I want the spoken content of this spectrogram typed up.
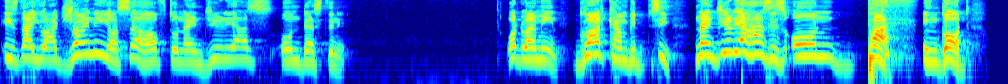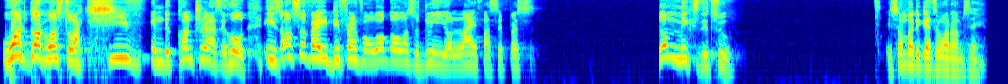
is that you are joining yourself to Nigeria's own destiny. What do I mean? God can be, see, Nigeria has its own path in God. What God wants to achieve in the country as a whole is also very different from what God wants to do in your life as a person. Don't mix the two. Is somebody getting what I'm saying?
